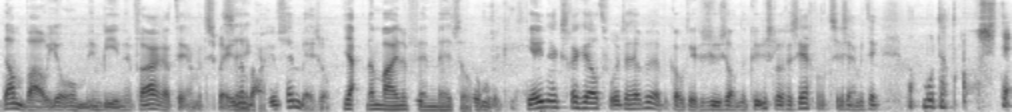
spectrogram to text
Dan bouw je om in BNNVARA termen te spreken. Dan bouw je een fanbase op. Ja, dan bouw je een fanbase op. Daar hoef ik geen extra geld voor te hebben. Heb ik ook tegen Suzanne Kunstler gezegd. Want ze zei meteen, Wat moet dat kosten?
